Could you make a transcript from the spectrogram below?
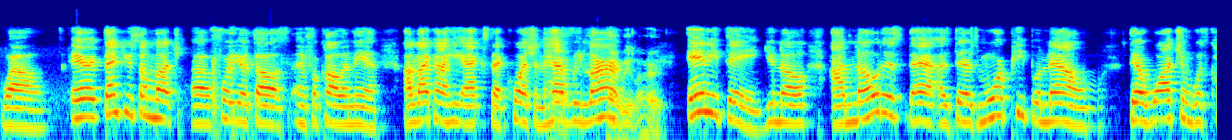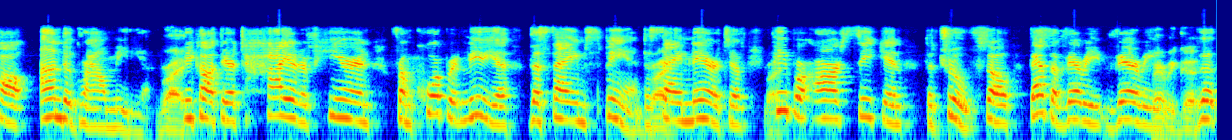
Wow. Eric, thank you so much uh, for your thoughts and for calling in. I like how he asked that question. Have we Have learned we learned? anything? You know, I noticed that uh, there's more people now, they're watching what's called underground media Right. because they're tired of hearing from corporate media the same spin, the Right. same narrative. Right. People are seeking the truth. So that's a very, very, Very good. good,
